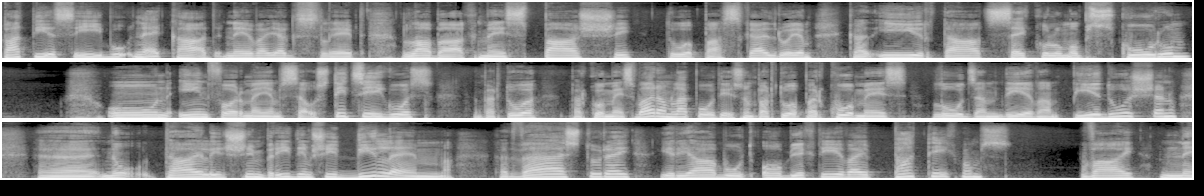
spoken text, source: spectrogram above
Patiesību nekad nevajag slēpt. Labāk mēs paši to paskaidrojam, ka ir tāds sekulum obskūrum un informējam savus ticīgos par to, par ko mēs varam lepoties un par to, par ko mēs lūdzam Dievam piedošanu. E, nu, tā ir līdz šim brīdim šī dilemma, kad vēsturei ir jābūt objektīvai, patīk mums vai ne.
